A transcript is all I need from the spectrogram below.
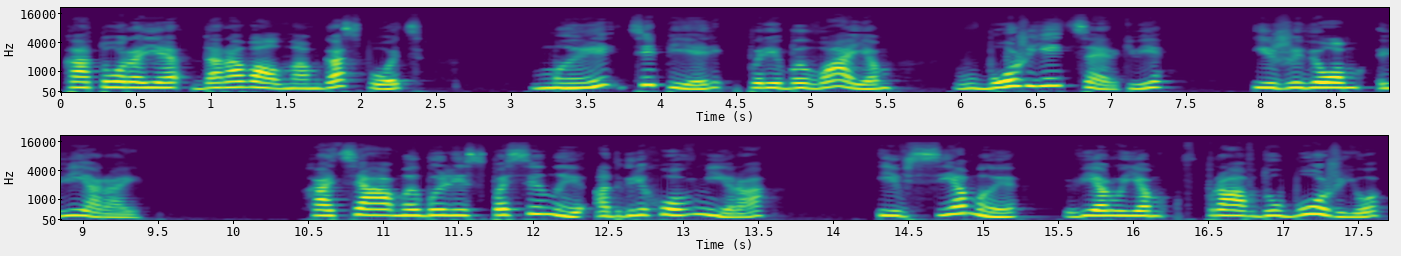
которое даровал нам Господь, мы теперь пребываем в Божьей Церкви и живем верой. Хотя мы были спасены от грехов мира, и все мы веруем в правду Божью,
